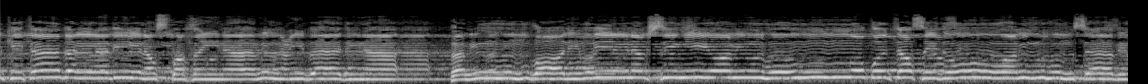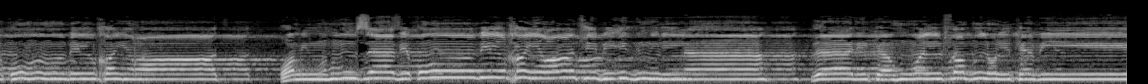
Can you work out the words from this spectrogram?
الكتاب الذين اصطفينا من عبادنا فمنهم ظالم لنفسه ومنهم مقتصد ومنهم سابق بالخيرات ومنهم سابق بالخيرات بإذن الله. ذلك هو الفضل الكبير.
